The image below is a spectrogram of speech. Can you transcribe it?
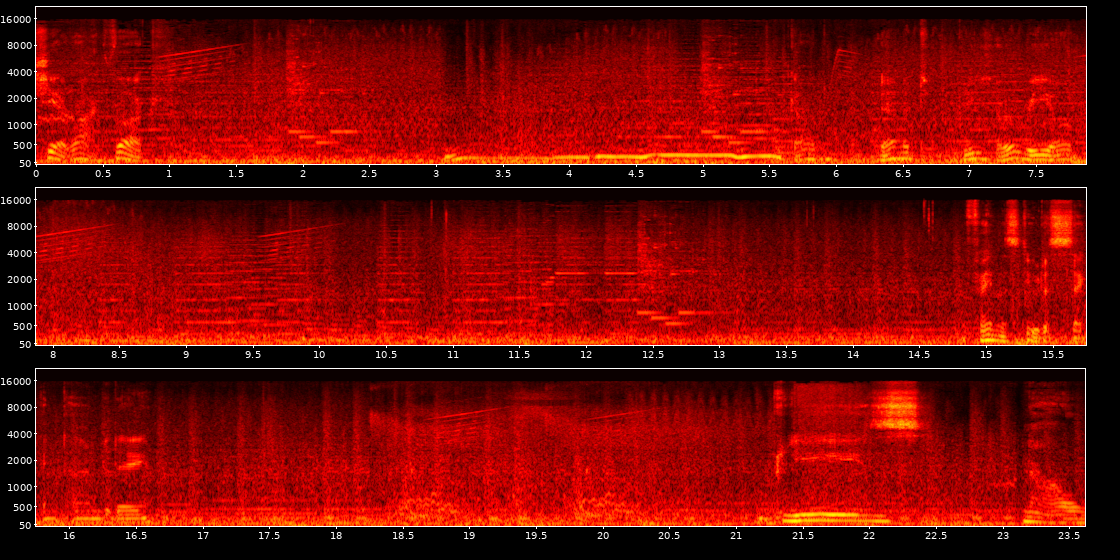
Shit, rock, fuck. Mm-hmm. God damn it. Please hurry up. I'm fighting this dude a second time today. Please. No.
